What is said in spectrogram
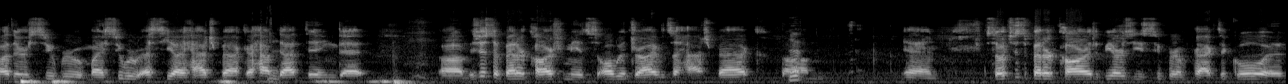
other Subaru, my Subaru STI hatchback. I have that thing that um, it's just a better car for me. It's all wheel drive. It's a hatchback. Um, and so it's just a better car. The BRZ is super impractical and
